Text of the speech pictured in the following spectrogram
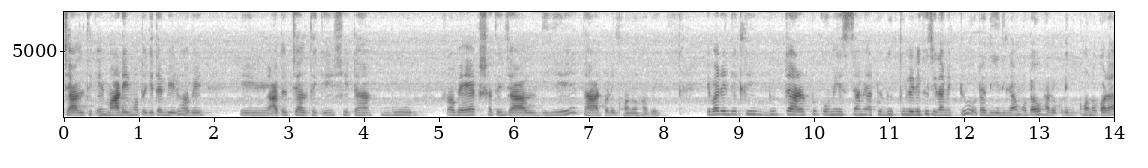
চাল থেকে, মাড়ের মতো যেটা বের হবে, এই আতপ চাল থেকে, সেটা, গুড়, সব একসাথে জাল দিয়ে তারপরে ঘন হবে। এবারে দেখলি দুধটা আর একটু কমে এসছে। আমি একটু দুধ তুলে রেখেছিলাম একটু, ওটা দিয়ে দিলাম। ওটাও ভালো করে ঘন করা।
